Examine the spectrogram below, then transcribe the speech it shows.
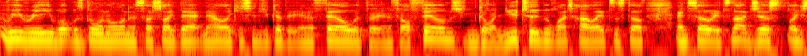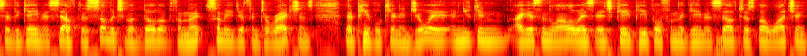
reread what was going on and such like that. Now, like you said, you've got the NFL with the NFL films. You can go on YouTube and watch highlights and stuff. And so it's not just like you said, the game itself. There's so much of a buildup from so many different directions that people can enjoy it. And you can, I guess, in a lot of ways, educate people from the game itself just by watching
